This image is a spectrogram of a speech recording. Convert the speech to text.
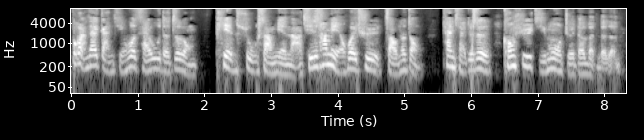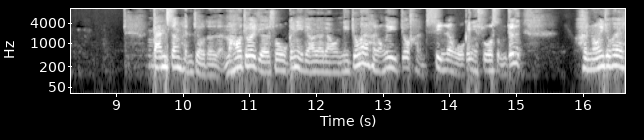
不管在感情或财务的这种骗术上面啊，其实他们也会去找那种看起来就是空虚寂寞、觉得冷的人。单身很久的人，然后就会觉得说，我跟你聊聊聊，你就会很容易就很信任我，跟你说什么，就是很容易就会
